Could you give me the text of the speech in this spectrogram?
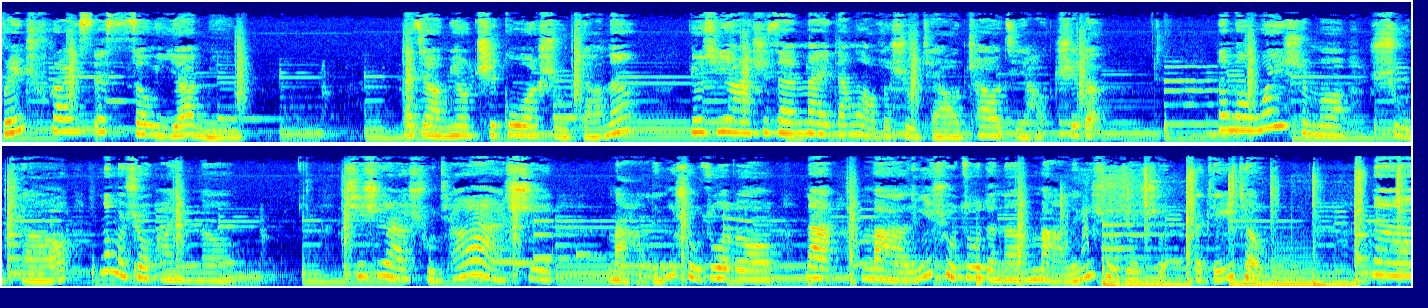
French fries is so yummy。大家有没有吃过薯条呢？尤其啊是在麦当劳的薯条，超级好吃的。那么为什么薯条那么受欢迎呢？其实啊，薯条啊是马铃薯做的哦。那马铃薯做的呢？马铃薯就是 potato。那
